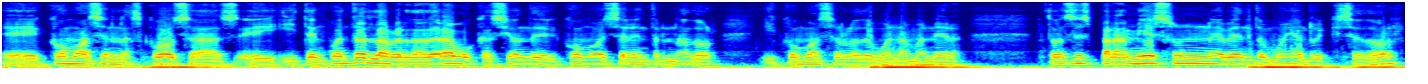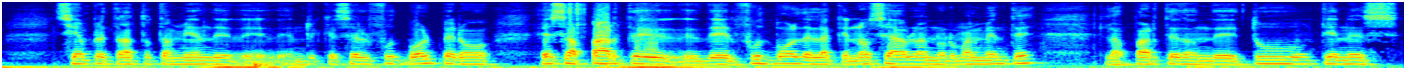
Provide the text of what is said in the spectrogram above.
eh, cómo hacen las cosas eh, y te encuentras la verdadera vocación de cómo es ser entrenador y cómo hacerlo de buena manera. Entonces, para mí es un evento muy enriquecedor. Siempre trato también de, enriquecer el fútbol, pero esa parte de, del fútbol de la que no se habla normalmente, la parte donde tú tienes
